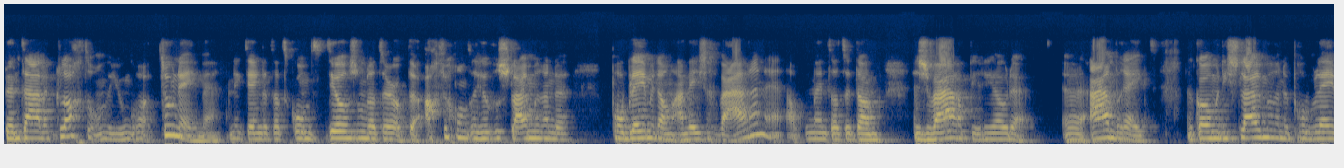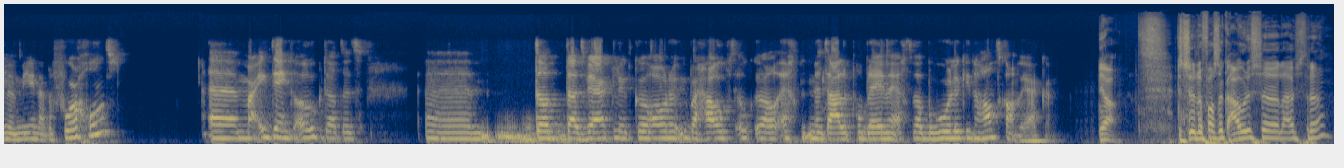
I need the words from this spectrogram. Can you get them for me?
mentale klachten onder jongeren toenemen. En ik denk dat dat komt deels omdat er op de achtergrond heel veel sluimerende problemen dan aanwezig waren. En op het moment dat er dan een zware periode uh, aanbreekt, dan komen die sluimerende problemen meer naar de voorgrond. maar ik denk ook dat het dat daadwerkelijk corona überhaupt ook wel echt mentale problemen echt wel behoorlijk in de hand kan werken. Ja, er zullen vast ook ouders uh, luisteren.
